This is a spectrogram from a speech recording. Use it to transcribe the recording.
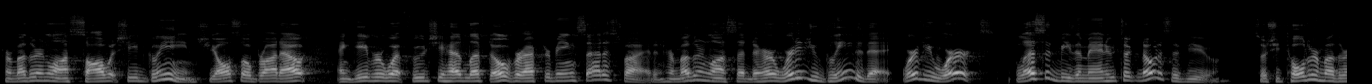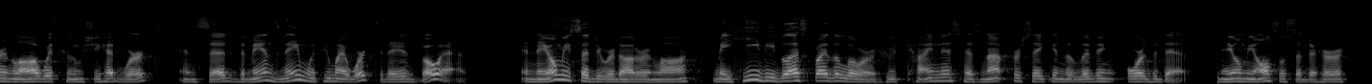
Her mother in law saw what she had gleaned. She also brought out and gave her what food she had left over after being satisfied. And her mother in law said to her, Where did you glean today? Where have you worked? Blessed be the man who took notice of you. So she told her mother in law with whom she had worked, and said, The man's name with whom I work today is Boaz. And Naomi said to her daughter in law, May he be blessed by the Lord, whose kindness has not forsaken the living or the dead. Naomi also said to her,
